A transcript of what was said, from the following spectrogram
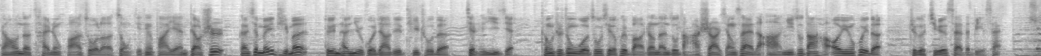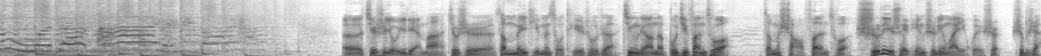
然后呢，蔡振华做了总结性发言，表示感谢媒体们对男女国家队提出的建设意见，同时中国足协会保证男足打十二强赛的啊，女足打好奥运会的这个决赛的比赛。呃，其实有一点嘛，就是咱们媒体们所提出的，尽量呢不去犯错，咱们少犯错，实力水平是另外一回事，是不是？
